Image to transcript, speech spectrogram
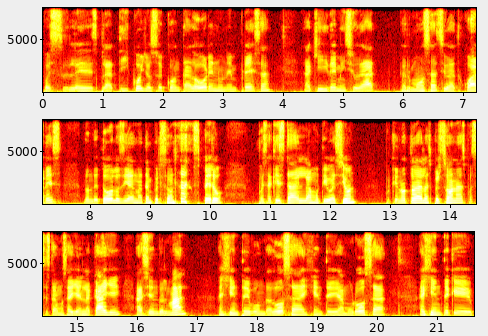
Pues les platico, yo soy contador en una empresa aquí de mi ciudad, hermosa ciudad Juárez donde todos los días matan personas, pero pues aquí está la motivación, porque no todas las personas pues estamos allá en la calle haciendo el mal, hay gente bondadosa, hay gente amorosa, hay gente que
